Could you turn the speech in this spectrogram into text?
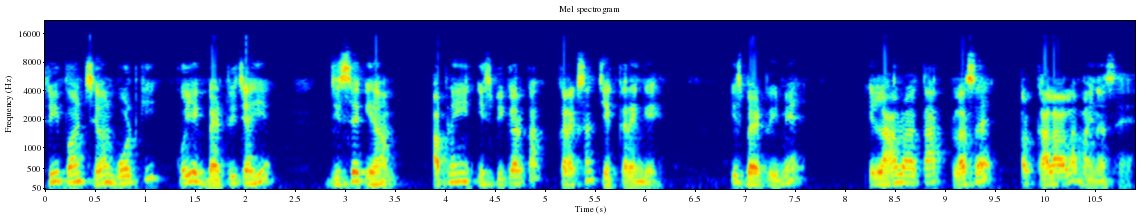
3.7 पॉइंट वोल्ट की कोई एक बैटरी चाहिए, जिससे कि हम अपने स्पीकर का कनेक्शन चेक करेंगे। इस बैटरी में ये लाल वाला तार प्लस है और काला वाला माइनस है।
